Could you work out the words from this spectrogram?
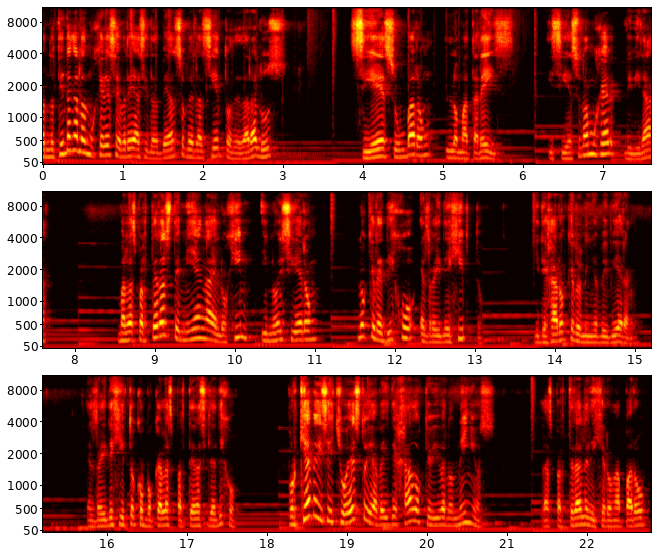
cuando tiendan a las mujeres hebreas y las vean sobre el asiento de dar a luz, si es un varón, lo mataréis, y si es una mujer, vivirá. Mas las parteras temían a Elohim y no hicieron lo que les dijo el rey de Egipto, y dejaron que los niños vivieran. El rey de Egipto convocó a las parteras y les dijo, ¿por qué habéis hecho esto y habéis dejado que vivan los niños? Las parteras le dijeron a Paró,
